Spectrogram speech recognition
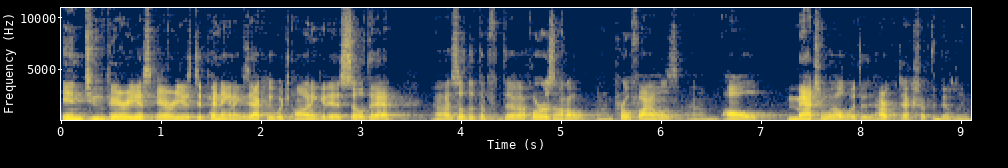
into various areas depending on exactly which awning it is, so that, uh, so that the, the horizontal um, profiles, um, all match well with the architecture of the building.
